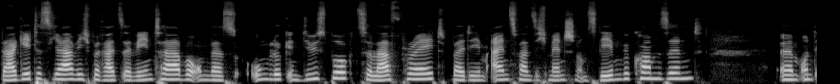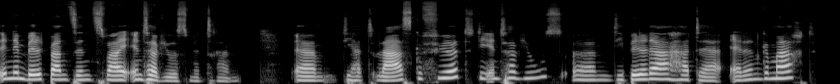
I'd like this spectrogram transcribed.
Da geht es ja, wie ich bereits erwähnt habe, um das Unglück in Duisburg zur Love Parade, bei dem 21 Menschen ums Leben gekommen sind. Ähm, und in dem Bildband sind zwei Interviews mit drin. Ähm, die hat Lars geführt, die Interviews. Ähm, die Bilder hat der Ellen gemacht.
